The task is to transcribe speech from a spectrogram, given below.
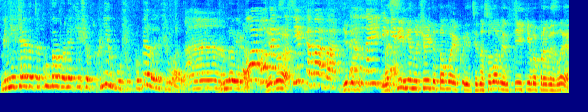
Мені треба таку бабу знайти, щоб хліб був, щоб кобила ночувала. А. Зі мною О, разом. о, в мене сусідка баба. Діду, Треба туди їдь на підійти. сіні ночуйте тому, яку- чи на соломі ті, які ви привезли.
